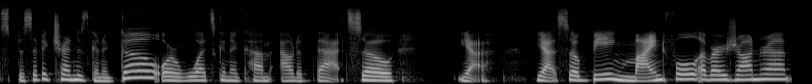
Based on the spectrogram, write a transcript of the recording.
specific trend is going to go or what's going to come out of that. So, yeah. Yeah. So being mindful of our genre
